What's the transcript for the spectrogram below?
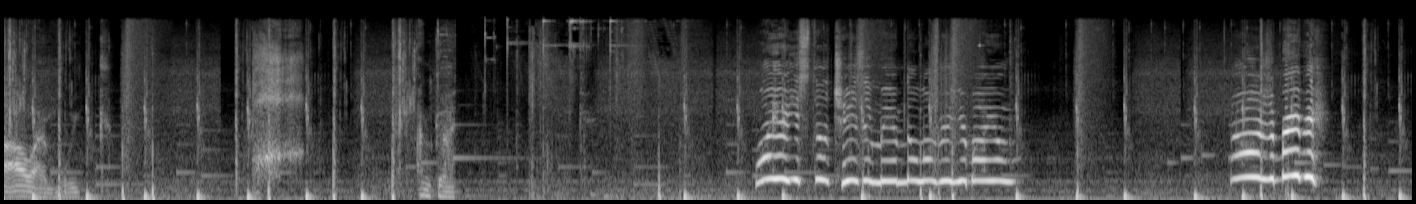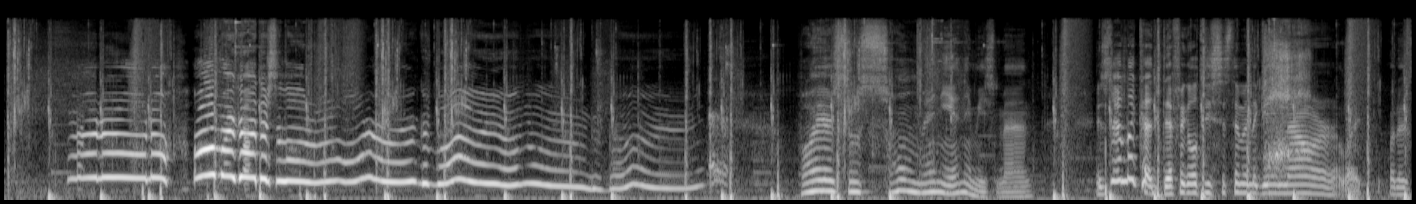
Oh, I'm weak. I'm good. Okay. Why are you still chasing me? I'm no longer in your biome. Oh, there's a baby. Oh no, no. Oh my God, there's a lot of. Oh, goodbye. Oh, goodbye. Why are there so many enemies, man? Is there like a difficulty system in the game now, or like what is?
